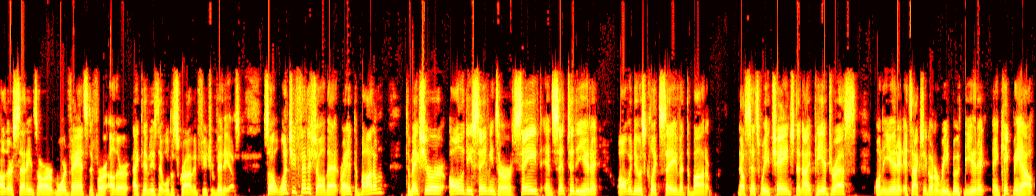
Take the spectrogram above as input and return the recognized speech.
other settings are more advanced and for other activities that we'll describe in future videos. So once you finish all that, right at the bottom, to make sure all of these savings are saved and sent to the unit, all we do is click Save at the bottom. Now, since we changed an IP address on the unit, it's actually going to reboot the unit and kick me out.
